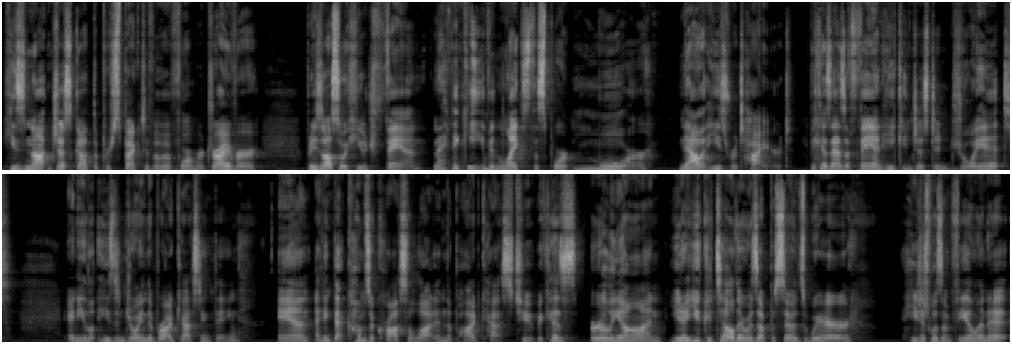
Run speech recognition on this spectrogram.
he's not just got the perspective of a former driver but he's also a huge fan. And I think he even likes the sport more now that he's retired because as a fan, he can just enjoy it and he, he's enjoying the broadcasting thing. And I think that comes across a lot in the podcast too, because early on, you know, you could tell there was episodes where he just wasn't feeling it.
